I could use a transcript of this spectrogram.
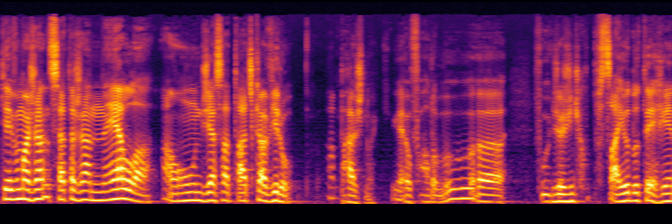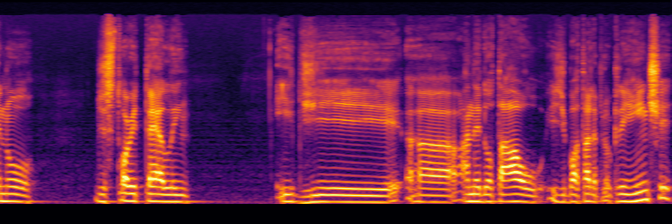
Teve uma jan certa janela onde essa tática virou a página. Eu falo, uh, foi onde a gente saiu do terreno de storytelling e de uh, anedotal e de batalha pelo cliente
